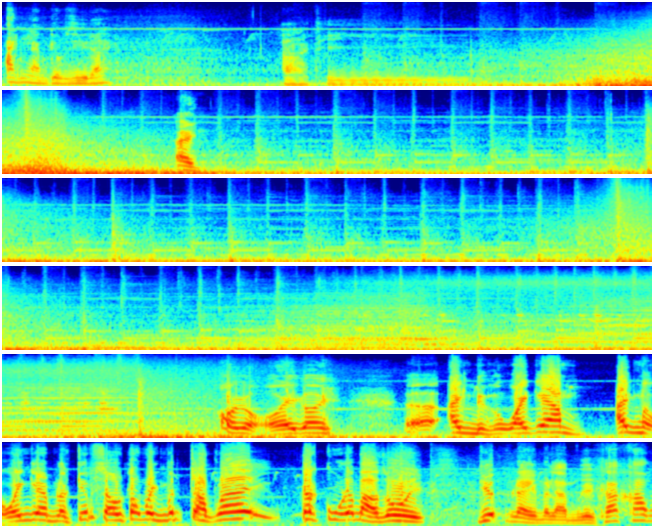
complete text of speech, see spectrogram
Anh làm kiểu gì đấy? Ờ thì ảnh Ôi dồi anh ơi. À, Anh đừng có oánh em Anh mà oánh em là kiếp sau tóc anh vẫn chọc đấy. Các cụ đã bảo rồi. Kiếp này mà làm người khác khóc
